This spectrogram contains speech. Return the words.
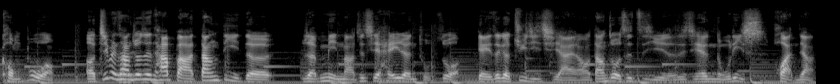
恐怖哦？哦，基本上就是他把当地的人民嘛，这些黑人土著给这个聚集起来，然后当做是自己的这些奴隶使唤这样。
